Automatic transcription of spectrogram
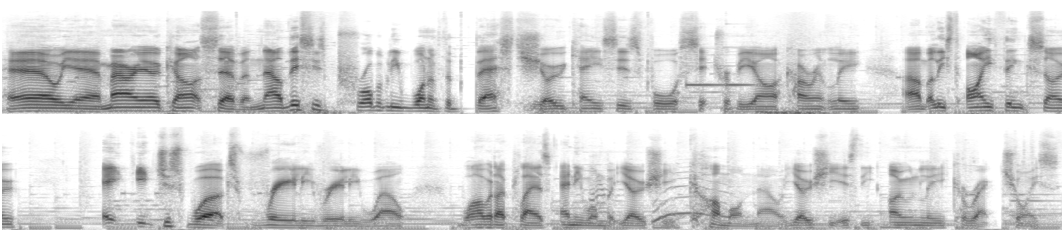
Hell yeah, Mario Kart 7. Now, this is probably one of the best showcases for Citra VR currently. Um, at least I think so. It, it just works really, really well. Why would I play as anyone but Yoshi? Come on now. Yoshi is the only correct choice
